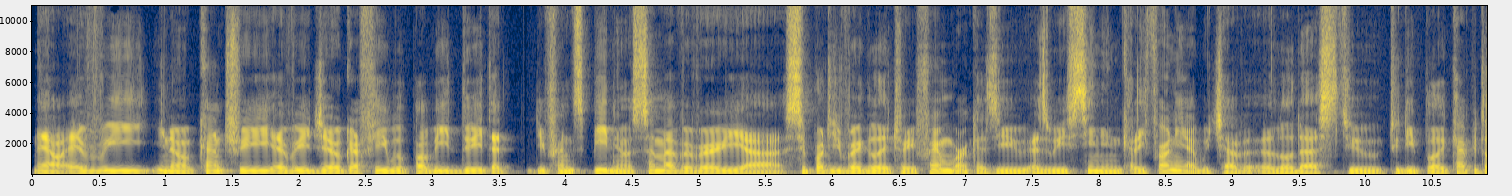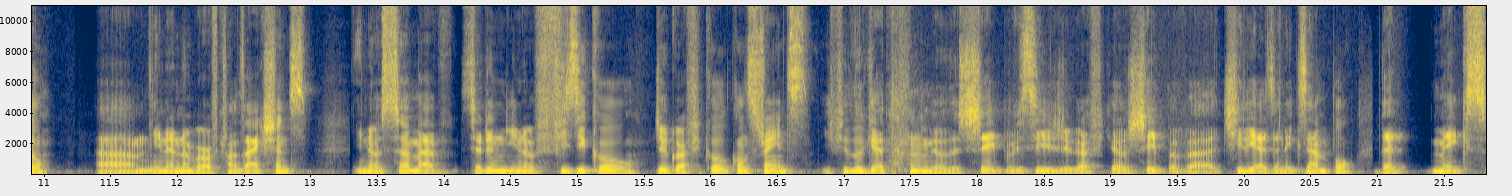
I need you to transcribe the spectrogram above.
Now, every you know country, every geography will probably do it at different speed. You know, some have a very uh, supportive regulatory framework, as you as we've seen in California, which have allowed us to to deploy capital um, in a number of transactions. You know, some have certain you know physical geographical constraints. If you look at you know the shape, obviously the geographical shape of uh, Chile as an example, that makes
